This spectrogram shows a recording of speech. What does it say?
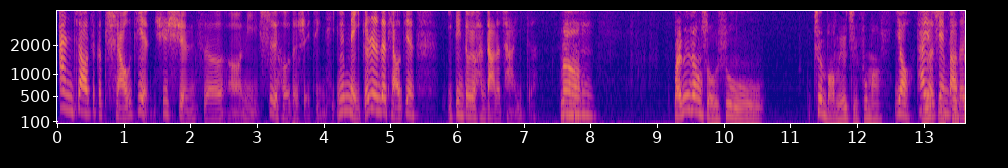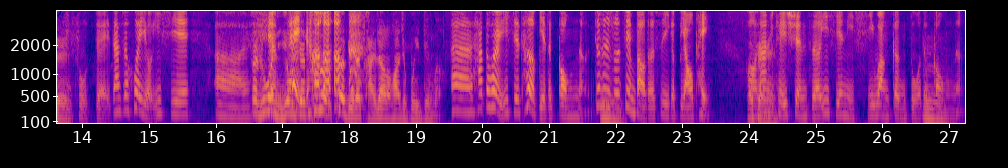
按照这个条件去选择呃你适合的水晶体，因为每个人的条件一定都有很大的差异的。那白内障手术健保没有给付吗？有，它有健保的给付，对，对，但是会有一些呃，但如果你用一些特 特别的材料的话，就不一定了。呃，它都会有一些特别的功能，就是说鉴宝的是一个标配。嗯哦，那你可以选择一些你希望更多的功能。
